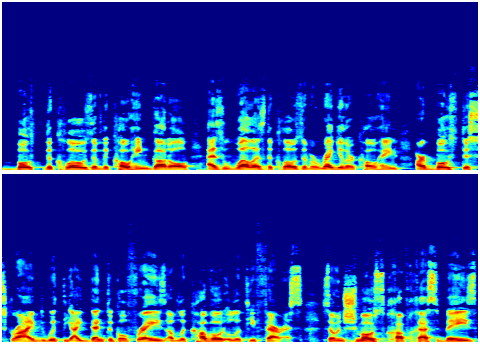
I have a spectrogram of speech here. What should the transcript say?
both the clothes of the Kohen Gadol as well as the clothes of a regular Kohen are both described with the identical phrase of lekavod ulatiferes. So in Shmos Chavches Beis,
